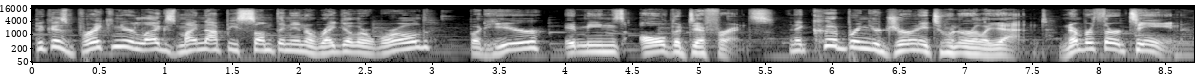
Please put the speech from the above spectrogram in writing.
Because breaking your legs might not be something in a regular world, but here, it means all the difference, and it could bring your journey to an early end. Number 13.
